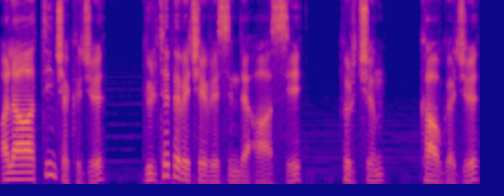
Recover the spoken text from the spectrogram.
Alaaddin Çakıcı, Gültepe ve çevresinde asi, hırçın, kavgacı,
